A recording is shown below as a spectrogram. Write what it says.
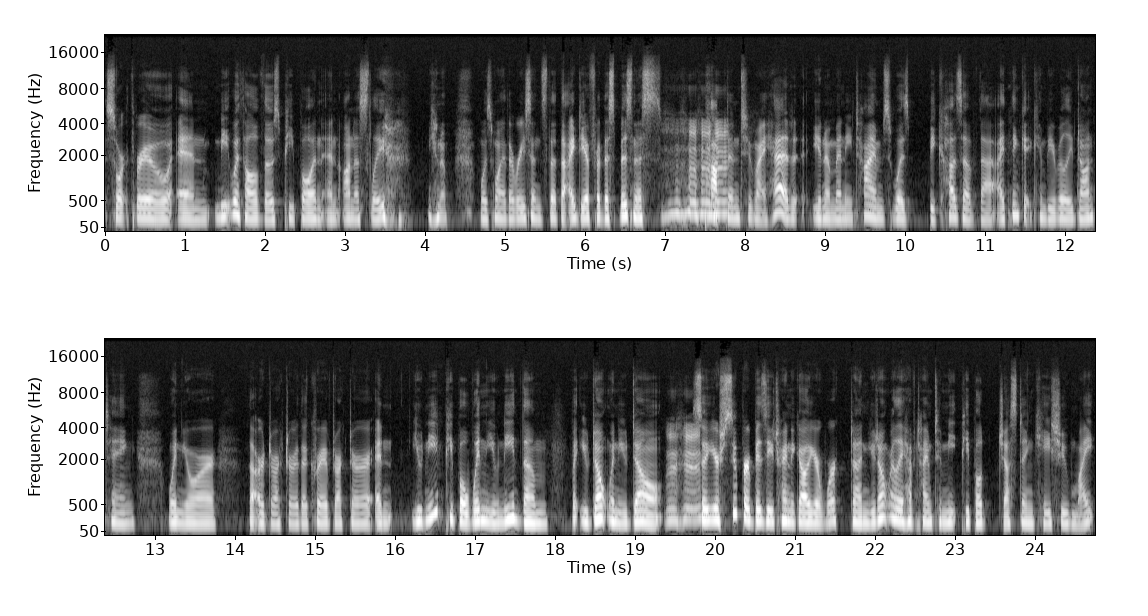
sort through and meet with all of those people and, and honestly you know was one of the reasons that the idea for this business popped into my head you know many times was because of that i think it can be really daunting when you're the art director or the creative director and you need people when you need them but you don't when you don't Mhm. so you're super busy trying to get all your work done you don't really have time to meet people just in case you might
